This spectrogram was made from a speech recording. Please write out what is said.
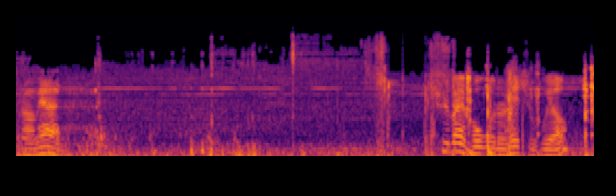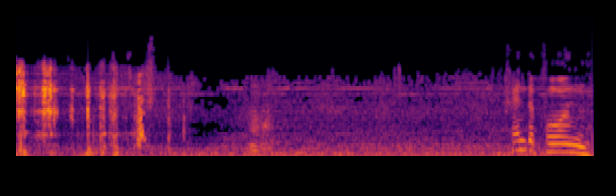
그러면 출발 보고를 해주고요. 어. 핸드폰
